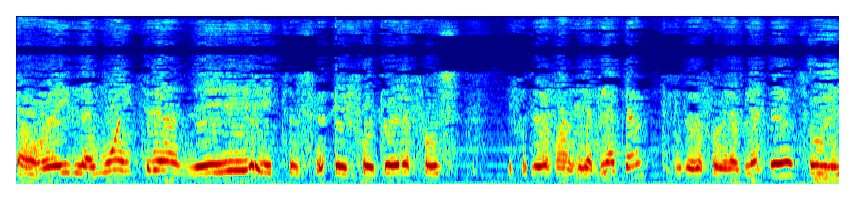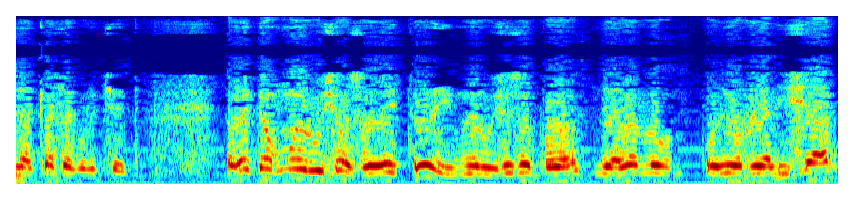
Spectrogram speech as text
Vamos a ver la muestra de estos eh, fotógrafos, de fotógrafos de La Plata, de fotógrafos de La Plata, sobre la Casa Crochet. La verdad estamos muy orgullosos de esto y muy orgullosos de haberlo podido realizar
